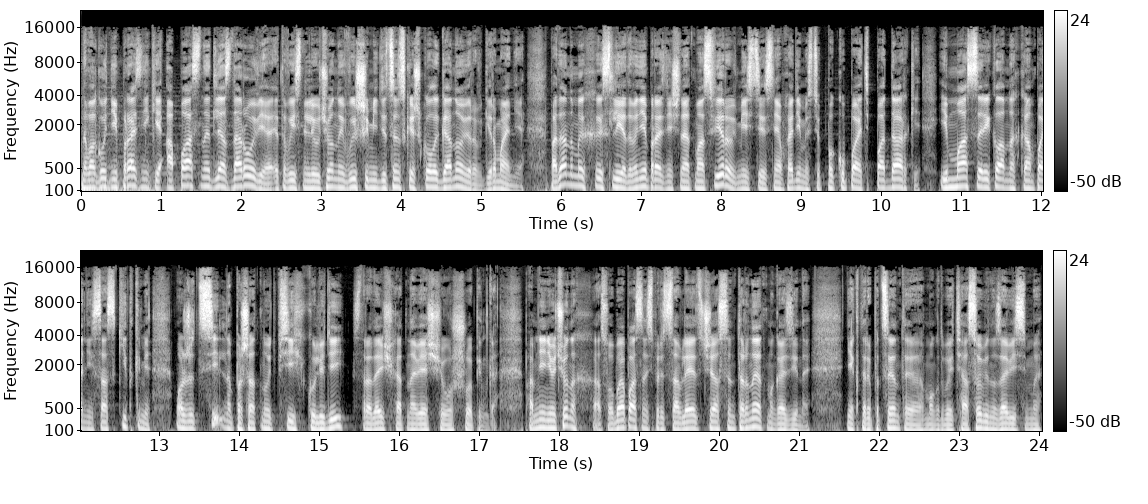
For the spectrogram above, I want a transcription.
Новогодние праздники опасны для здоровья. Это выяснили ученые Высшей медицинской школы Ганновера в Германии. По данным их исследования, праздничная атмосфера вместе с необходимостью покупать подарки и масса рекламных кампаний со скидками может сильно пошатнуть психику людей, страдающих от навязчивого шопинга. По мнению ученых, особую опасность представляет сейчас интернет-магазины. Некоторые пациенты могут быть особенно зависимы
